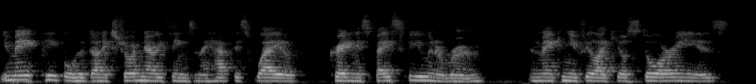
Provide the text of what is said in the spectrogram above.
you meet people who've done extraordinary things and they have this way of creating a space for you in a room and making you feel like your story is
